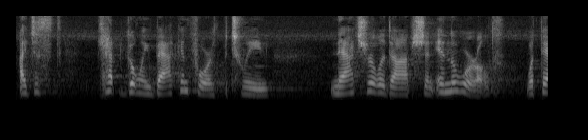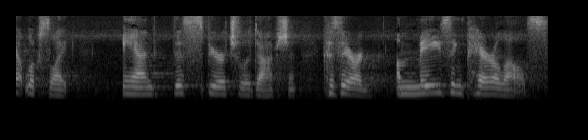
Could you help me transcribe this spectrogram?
I just kept going back and forth between natural adoption in the world, what that looks like, and this spiritual adoption because there are amazing parallels.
